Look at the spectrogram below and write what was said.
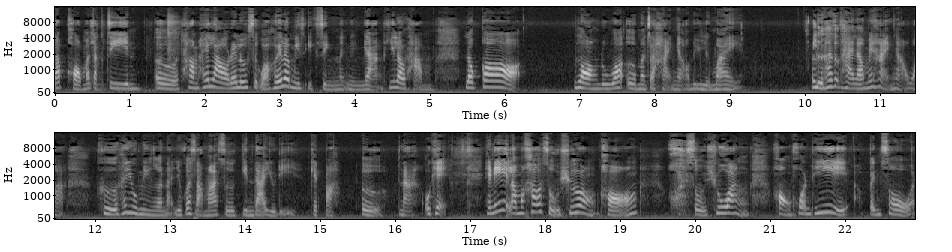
รับของมาจากจีน เออทำให้เราได้รู้สึกว่า เฮ้ย เรามีอีกสิ่งหนึ่งหนึ่งอย่างที่เราทำ แล้วก็ลองดูว่า เออ มันจะหายเหงาดีหรือไม่ หรือถ้าสุดท้ายแล้วไม่หายเหงาอะคือถ้าอยู่มีเงินอะอยู่ก็สามารถซื้อกินได้อยู่ดี เก็ตปะเออนะโอเคทีนี้เรามาเข้าสู่ช่วงของสู่ช่วงของคนที่เป็นโสด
